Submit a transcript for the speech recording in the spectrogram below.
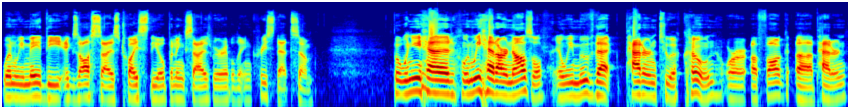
When we made the exhaust size twice the opening size, we were able to increase that some. But when you had when we had our nozzle and we moved that pattern to a cone or a fog uh, pattern,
